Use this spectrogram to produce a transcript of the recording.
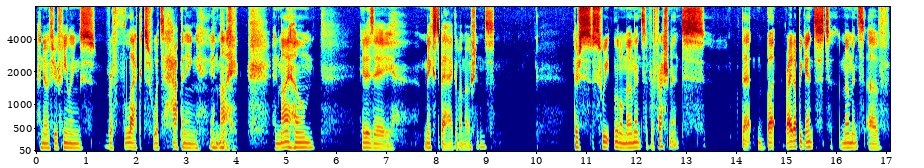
I know if your feelings reflect what's happening in my in my home, it is a mixed bag of emotions. There's sweet little moments of refreshment that butt right up against moments of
